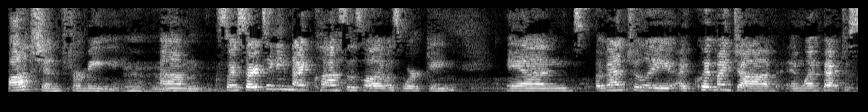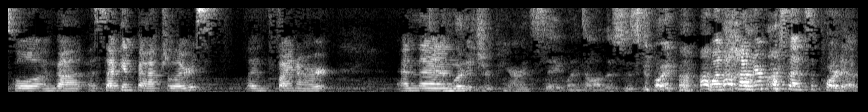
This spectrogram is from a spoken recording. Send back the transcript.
option for me Mhm. um, so I started taking night classes while I was working, and eventually I quit my job and went back to school and got a second bachelor's in fine art, and And then what did your parents say when all this was going on? 100% supportive.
